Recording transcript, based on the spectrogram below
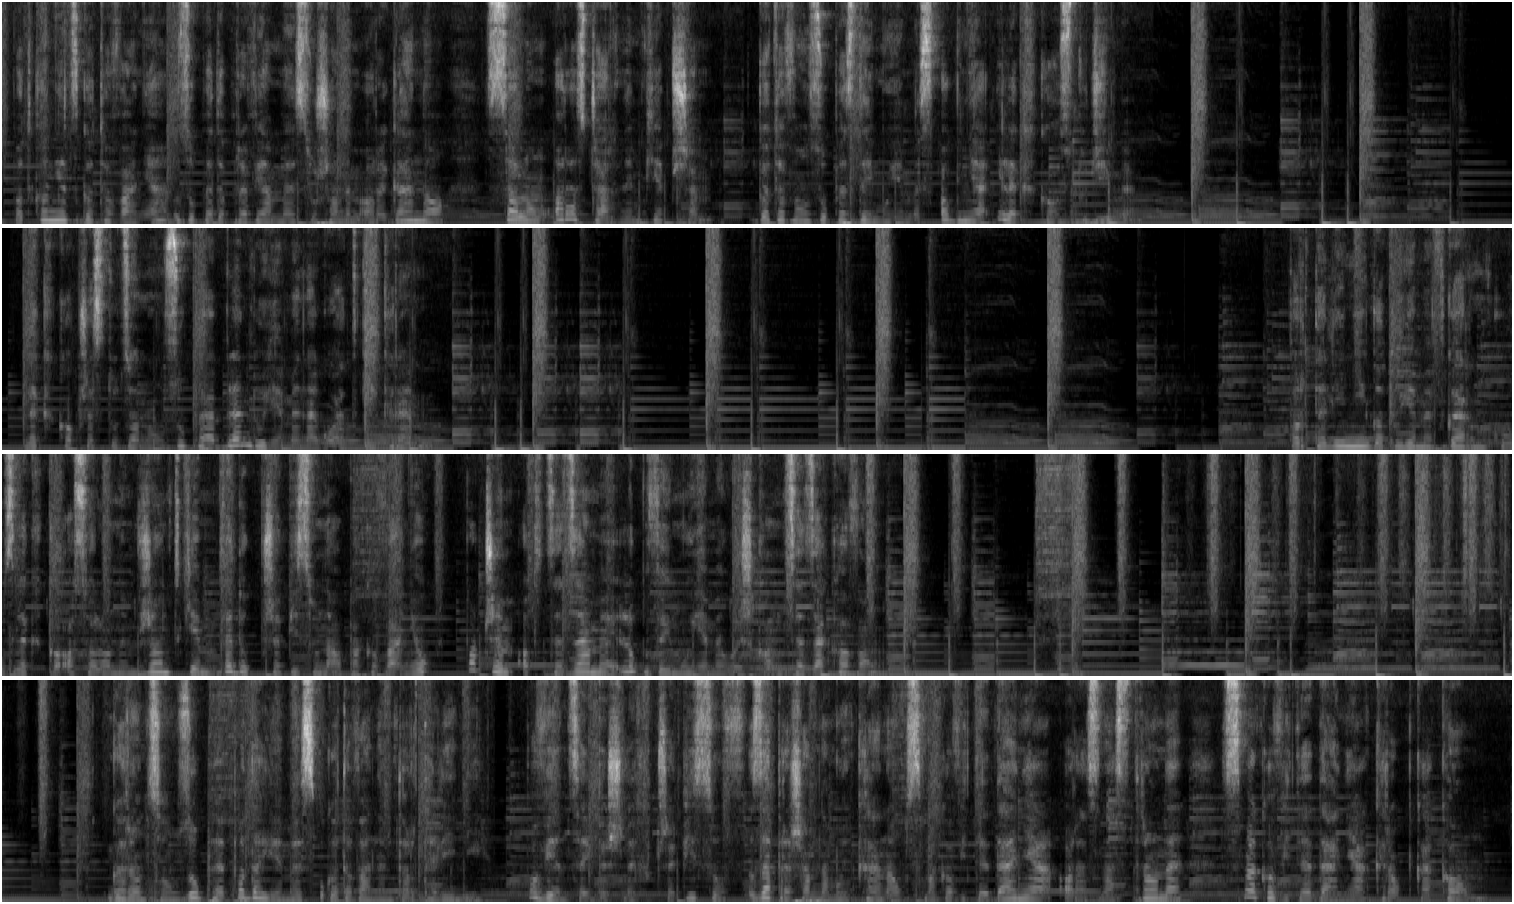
Pod koniec gotowania zupę doprawiamy suszonym oregano, solą oraz czarnym pieprzem. Gotową zupę zdejmujemy z ognia i lekko ostudzimy. Lekko przestudzoną zupę blendujemy na gładki krem. Tortellini gotujemy w garnku z lekko osolonym wrzątkiem według przepisu na opakowaniu, po czym odcedzamy lub wyjmujemy łyżką cedzakową. Gorącą zupę podajemy z ugotowanym tortellini. Po więcej pysznych przepisów zapraszam na mój kanał Smakowite Dania oraz na stronę smakowitedania.com.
